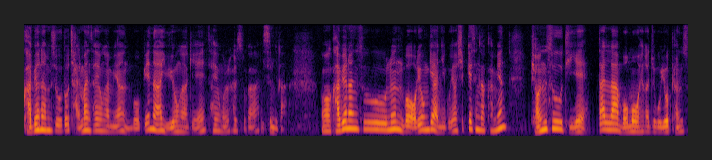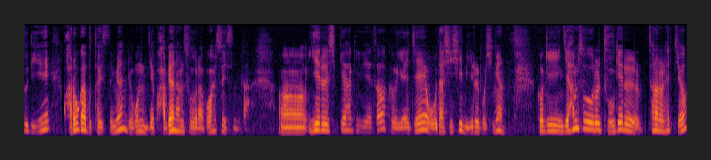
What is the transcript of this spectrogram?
가변 함수도 잘만 사용하면 뭐 꽤나 유용하게 사용을 할 수가 있습니다. 어, 가변 함수는 뭐 어려운 게 아니고요. 쉽게 생각하면 변수 뒤에 달러 뭐뭐 해 가지고 이 변수 뒤에 괄호가 붙어 있으면 요건 이제 과변 함수라고 할 수 있습니다. 어, 이해를 쉽게 하기 위해서 그 예제 5-12를 보시면 거기 이제 함수를 두 개를 선언을 했죠.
